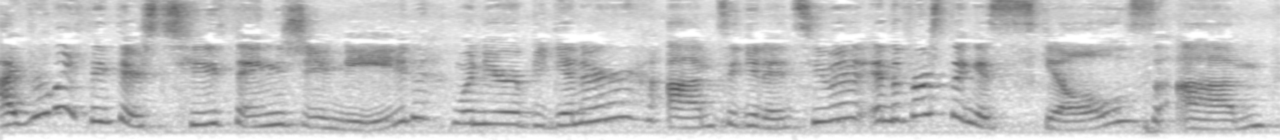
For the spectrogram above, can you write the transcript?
I really think there's two things you need when you're a beginner um, to get into it. And the first thing is skills. Um,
